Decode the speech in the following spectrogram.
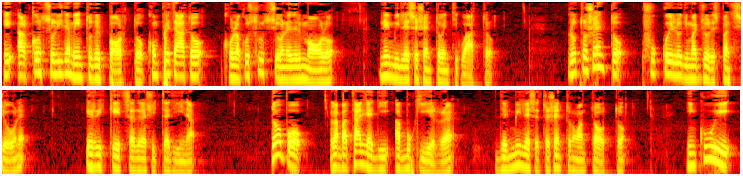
e al consolidamento del porto, completato con la costruzione del molo nel 1624. L'Ottocento fu quello di maggiore espansione e ricchezza della cittadina. Dopo la battaglia di Abukir del 1798, in cui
